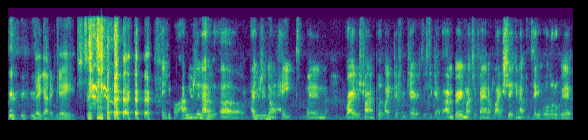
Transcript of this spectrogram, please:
they got engaged. and you know, I'm usually not a. Uh, I usually don't hate when writers try and put like different characters together. I'm very much a fan of like shaking up the table a little bit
